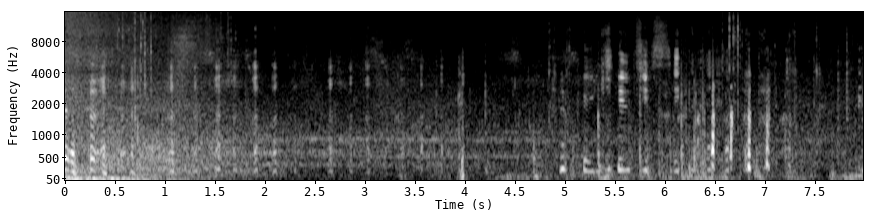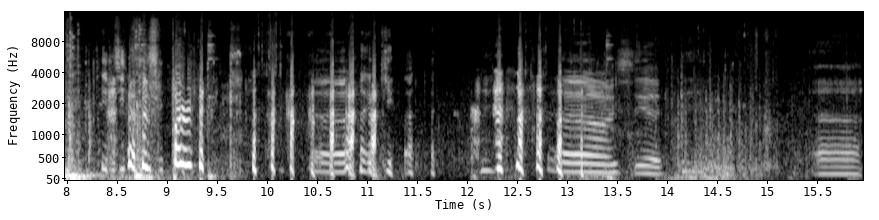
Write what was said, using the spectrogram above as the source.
Did you see that? Did you That's perfect. Oh my god. Oh shit. Uh,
